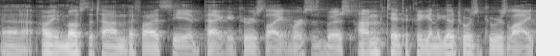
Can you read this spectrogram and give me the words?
Uh, I mean, most of the time, if I see a pack of Coors Light versus Busch, I'm typically going to go towards the Coors Light.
